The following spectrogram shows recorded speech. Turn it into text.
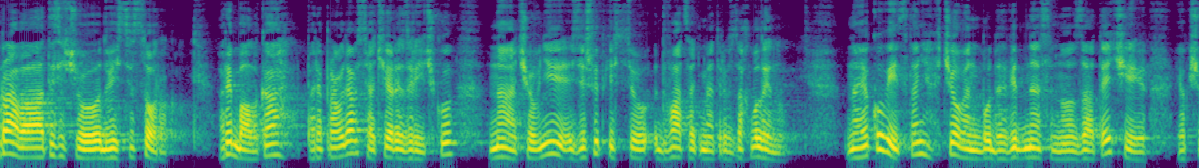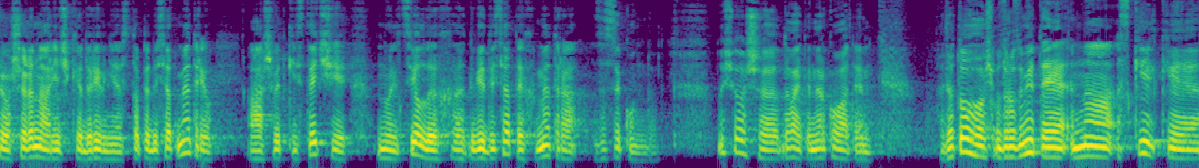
Вправа 1240. Рибалка переправлявся через річку на човні зі швидкістю 20 метрів за хвилину. На яку відстань човен буде віднесено за течією, якщо ширина річки дорівнює 150 метрів, а швидкість течії 0,2 метра за секунду. Ну що ж, давайте міркувати. Для того, щоб зрозуміти, наскільки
